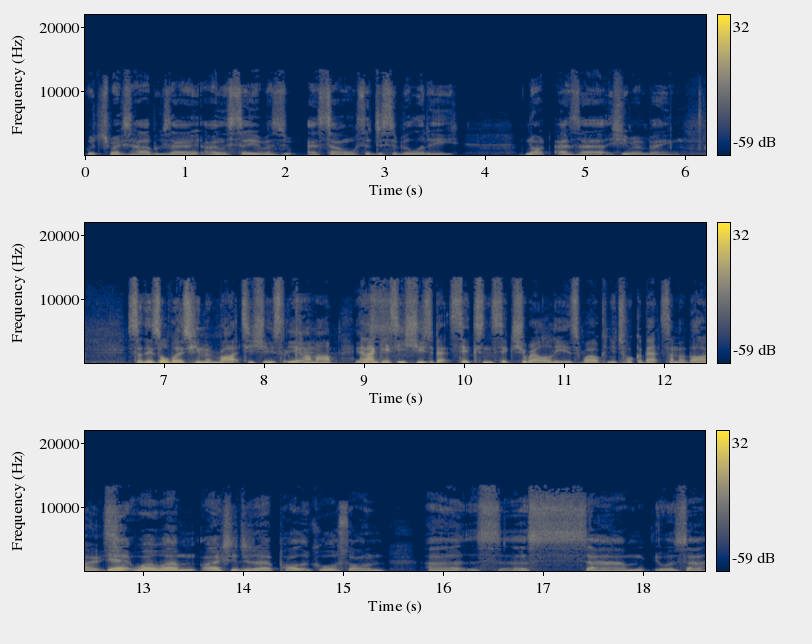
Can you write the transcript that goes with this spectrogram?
which makes it hard because I only see him as as someone with a disability, not as a human being. So there's all those human rights issues that Yeah, come up, and I guess issues about sex and sexuality as well. Can you talk about some of those? Yeah, well, um, I actually did a pilot course on. Uh, uh, um, it was uh,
